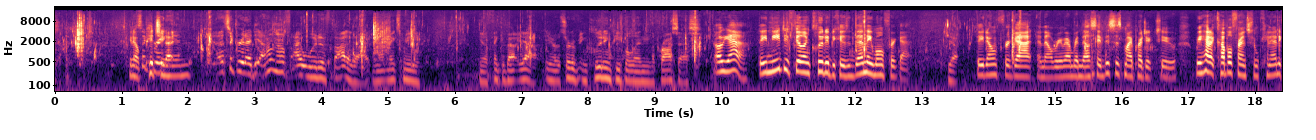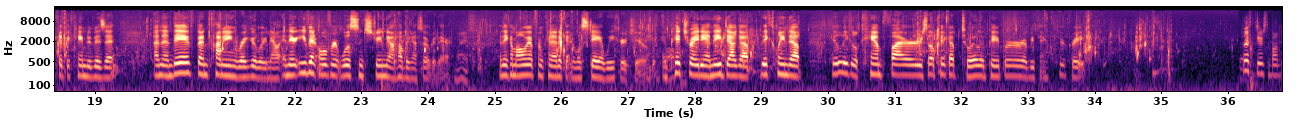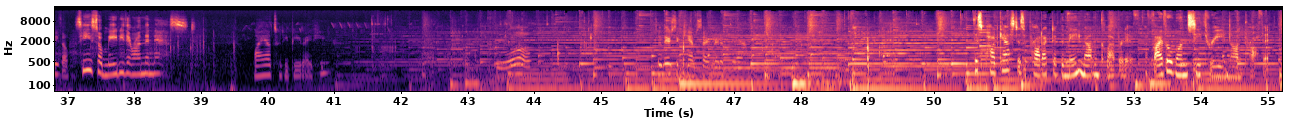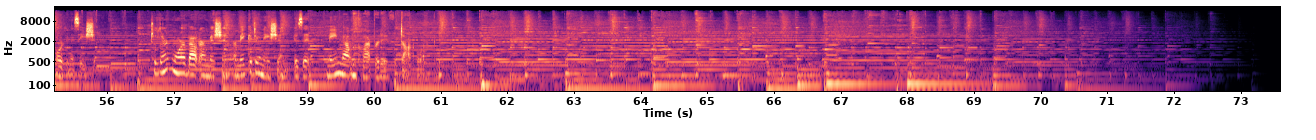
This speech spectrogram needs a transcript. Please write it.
you know, great pitching i- in. That's a great idea. I don't know if I would have thought of that. And that makes me, you know, think about yeah, you know, sort of including people in the process. Oh yeah, they need to feel included because then they won't forget. Yeah. They don't forget and they'll remember and they'll say, This is my project too. We had a couple friends from Connecticut that came to visit and then they've been coming regularly now and they're even over at Wilson Stream now helping us over there. Nice. And they come all the way up from Connecticut and will stay a week or two and pitch right in. They dug up, they cleaned up illegal campfires, they'll pick up toilet paper, everything. They're great. Look, there's the bald eagle. See, so maybe they're on the nest. Why else would he be right here? Cool. So there's a campsite right up there. This podcast is a product of the Maine Mountain Collaborative, a 501c3 nonprofit organization. To learn more about our mission or make a donation, visit mainmountaincollaborative.org.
